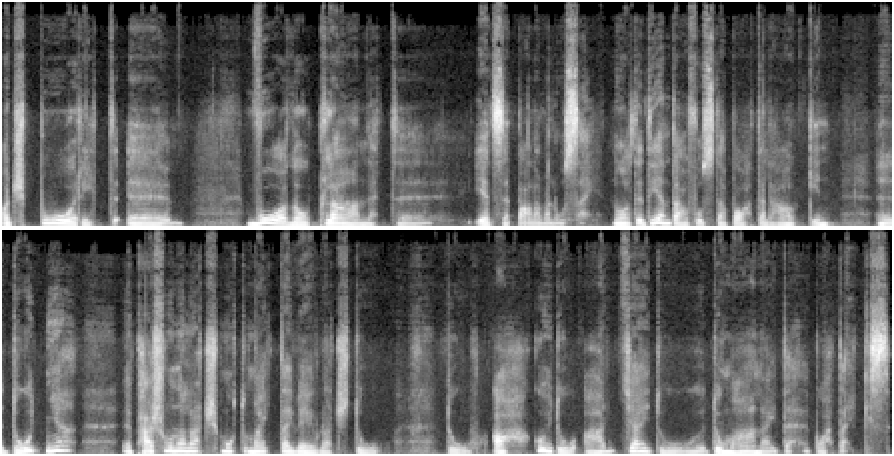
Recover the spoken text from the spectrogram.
odspuorit vuodoplanet itse palvelusai. No että tientää fusta pohtella haukin dodnia persoonalats mutta maittai veulats tu tu ahkui tu ajai tu tu maanaita pohtaikis.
